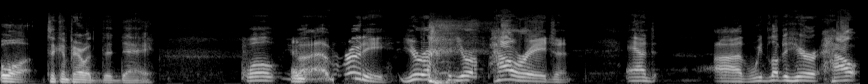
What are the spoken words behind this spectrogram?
Well, to compare with the day. Well, uh, Rudy, you're a, you're a power agent, and uh, we'd love to hear how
